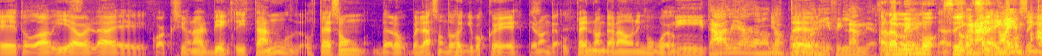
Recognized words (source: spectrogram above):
eh, todavía, ¿verdad? Eh, coaccionar bien. Y están, ustedes son de los, ¿verdad? Son dos equipos que, que no han, ustedes no han ganado ningún juego. Ni Italia ganó Ni tampoco, ustedes. ni Finlandia. Ahora mismo, sí. No hay- no sin ahora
